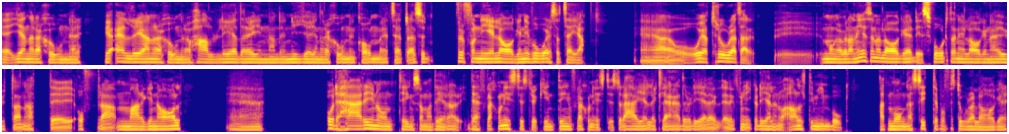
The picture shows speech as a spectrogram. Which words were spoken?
eh, generationer. Vi har äldre generationer av halvledare innan den nya generationen kommer etc. Alltså för att få ner lagernivåer så att säga. Eh, och jag tror att så här, eh, många vill ha ner sina lager. Det är svårt att ta ner lagerna utan att eh, offra marginal. Eh, och det här är ju någonting som adderar deflationistiskt tryck, inte inflationistiskt. Och det här gäller kläder och det gäller elektronik och det gäller nog allt i min bok. Att många sitter på för stora lager.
